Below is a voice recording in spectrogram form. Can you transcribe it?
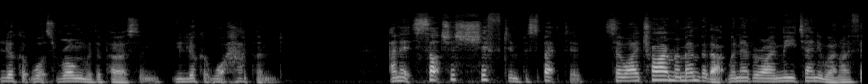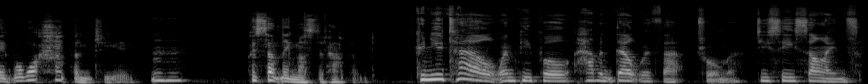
look at what's wrong with a person, you look at what happened. And it's such a shift in perspective. So I try and remember that whenever I meet anyone, I think, well, what happened to you? Because mm-hmm. something must have happened. Can you tell when people haven't dealt with that trauma? Do you see signs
